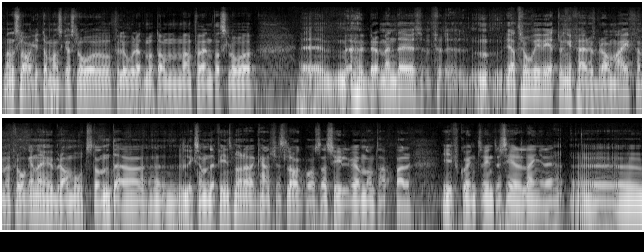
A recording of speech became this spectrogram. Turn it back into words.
man har slagit dem man ska slå och förlorat mot dem man förväntas slå. Eh, hur bra, men det, jag tror vi vet ungefär hur bra MIF är, men frågan är hur bra motståndet är. Eh, liksom, det finns några kanske slagpåsar, Sylvia om de tappar. IFK är inte så intresserade längre. Eh,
